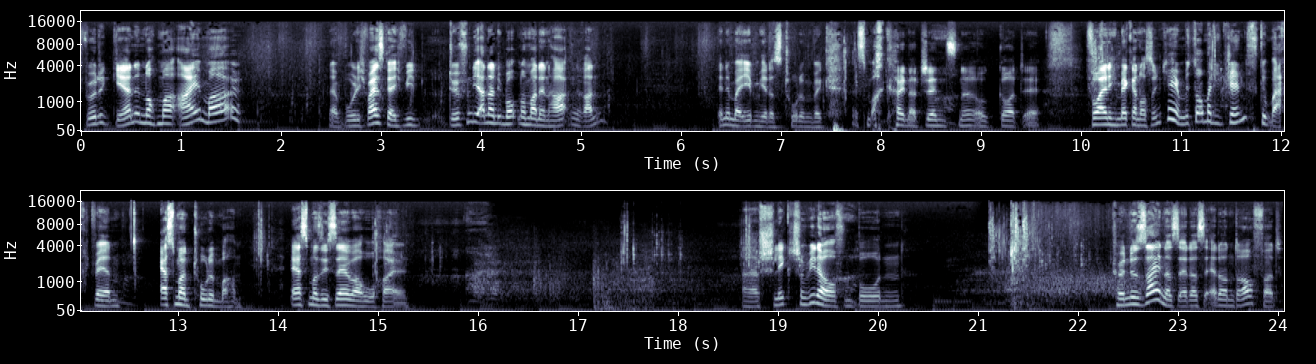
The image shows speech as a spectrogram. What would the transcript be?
Ich würde gerne noch mal einmal... Obwohl, ich weiß gar nicht, wie... Dürfen die anderen überhaupt noch mal den Haken ran? Ich nehme mal eben hier das Totem weg. Es macht keiner Gens, ne? Oh Gott, ey. Vor allem, ich meckern noch so, hier müssen auch mal die Gens gemacht werden. Erstmal ein Totem machen. Erstmal sich selber hochheilen. Er schlägt schon wieder auf den Boden. Könnte sein, dass er das Addon drauf hat.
